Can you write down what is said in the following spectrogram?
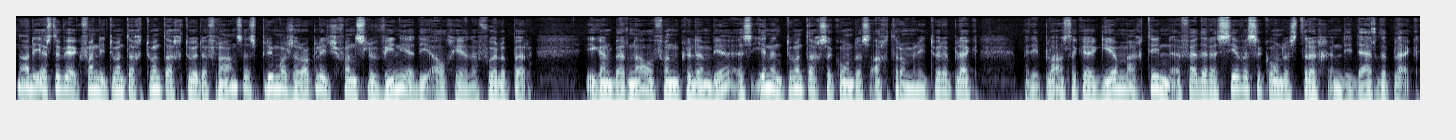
Na die eerste week van die 2020 Tour de France is Primož Roglič van Slovenië die algehele voorloper. Egan Bernal van Kolumbie is 21 sekondes agter hom in die tweede plek met die plaaslike Guillaume Martin 'n verdere 7 sekondes terug in die derde plek.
